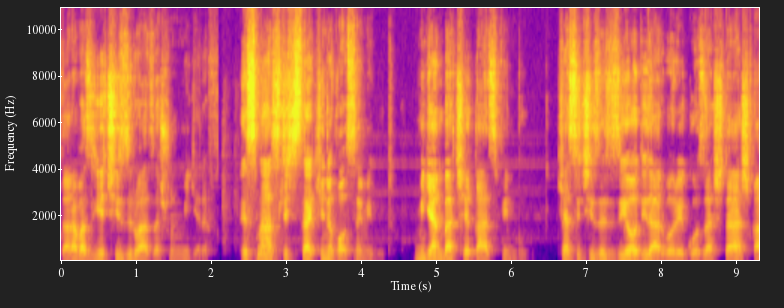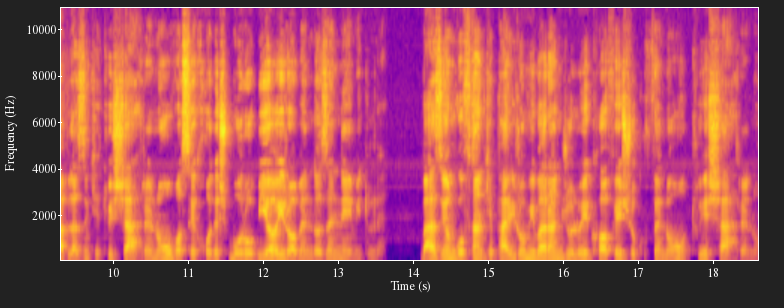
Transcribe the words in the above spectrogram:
در عوض یه چیزی رو ازشون می‌گرفت. اسم اصلیش سکینه قاسمی بود. میگن بچه قزوین بود. کسی چیز زیادی درباره گذشتهش قبل از اینکه توی شهر نو واسه خودش برو بیایی را بندازه نمی‌دونه. بعضیام گفتن که پری رو می‌برن جلوی کافه شکوفه نو توی شهر نو.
